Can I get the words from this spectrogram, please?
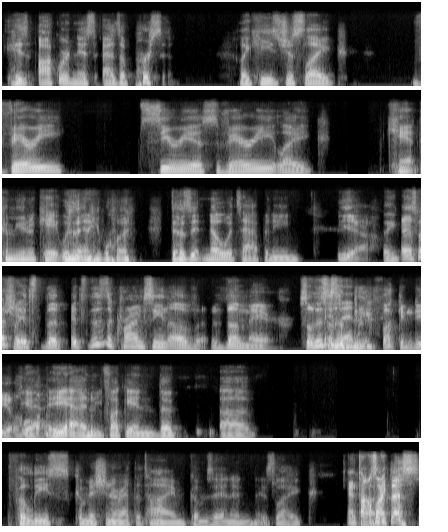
his awkwardness as a person. Like he's just like very serious, very like can't communicate with anyone, doesn't know what's happening. Yeah, Like and especially just- it's the it's this is the crime scene of the mayor. So this is a then- big fucking deal. yeah yeah and fucking the uh police commissioner at the time comes in and is like and talks Uh, like this.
